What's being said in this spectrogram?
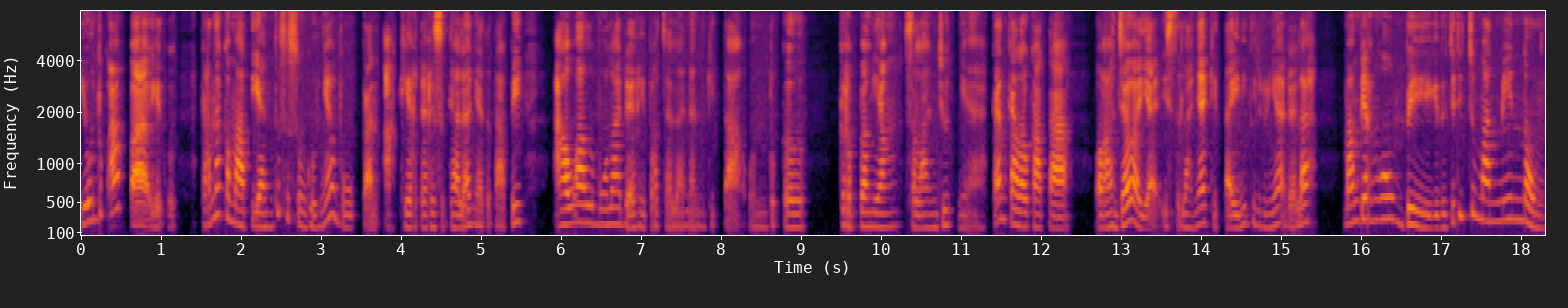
Ya untuk apa gitu? Karena kematian itu sesungguhnya bukan akhir dari segalanya tetapi awal mula dari perjalanan kita untuk ke gerbang yang selanjutnya. Kan kalau kata orang Jawa ya istilahnya kita ini tidurnya adalah mampir ngombe gitu. Jadi cuman minum.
